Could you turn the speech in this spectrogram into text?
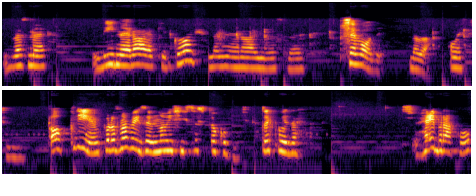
Wezmę linera jakiegoś. Linera i wezmę przewody. Dobra, umiesz przegląd. O, klient, porozmawiaj ze mną, jeśli chcesz to kupić. Co jak pójdę? Hej, braku.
